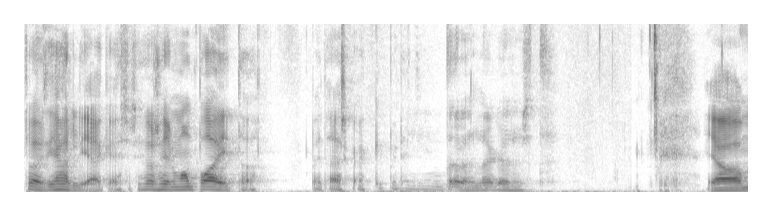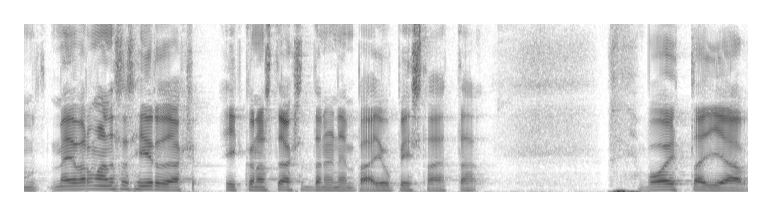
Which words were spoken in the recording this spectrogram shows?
Se olisi ihan liekeistä. Se olisi ilman paitaa. Vetäisi kaikki pelit. Todennäköisesti. Joo, mutta me ei varmaan tässä siirtoikkunasta jakseta enempää jupista, että voittajia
